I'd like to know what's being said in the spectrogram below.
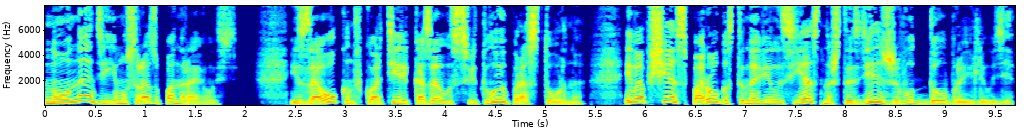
но у Нади ему сразу понравилось. Из-за окон в квартире казалось светло и просторно, и вообще с порога становилось ясно, что здесь живут добрые люди.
